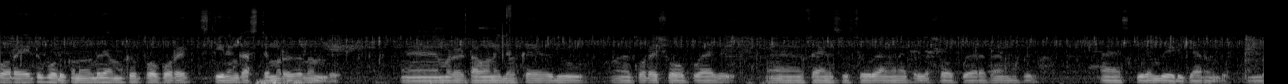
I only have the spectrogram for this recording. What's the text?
കുറേ ആയിട്ട് കൊടുക്കുന്നതുകൊണ്ട് നമുക്കിപ്പോൾ കുറേ സ്ഥിരം കസ്റ്റമറുകളുണ്ട്. നമ്മുടെ ടൗണിലൊക്കെ ഒരു കുറേ ഷോപ്പുകാർ ഫാൻസി സ്റ്റോർ അങ്ങനെയൊക്കെയുള്ള ഷോപ്പുകാരൊക്കെ നമുക്ക് സ്ഥിരം മേടിക്കാറുണ്ട്. നമ്മൾ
